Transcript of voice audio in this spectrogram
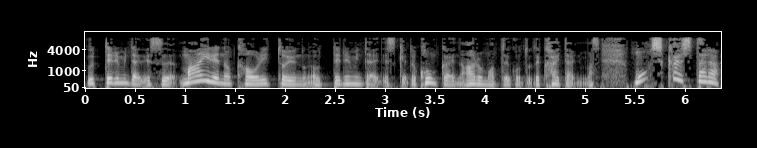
売ってるみたいです。マイレの香りというのが売ってるみたいですけど、今回のアロマということで書いてあります。もしかしたら、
